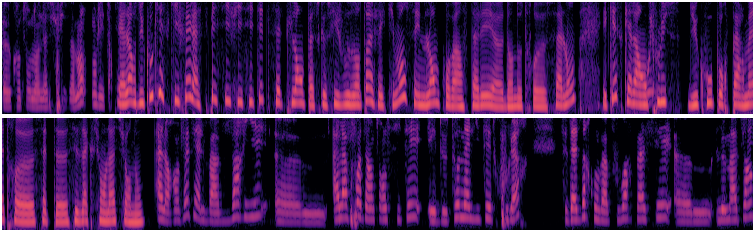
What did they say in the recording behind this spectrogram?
Euh, quand on en a suffisamment, on l'éteint. Et alors du coup, qu'est-ce qui fait la spécificité de cette lampe? Parce que si je vous entends, effectivement, c'est une lampe qu'on va installer euh, dans notre salon. Et qu'est-ce qu'elle a en plus, du coup, pour permettre euh, cette, ces actions-là sur nous? Alors en fait, elle va varier à la fois d'intensité et de tonalité de couleur. C'est-à-dire qu'on va pouvoir passer le matin,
